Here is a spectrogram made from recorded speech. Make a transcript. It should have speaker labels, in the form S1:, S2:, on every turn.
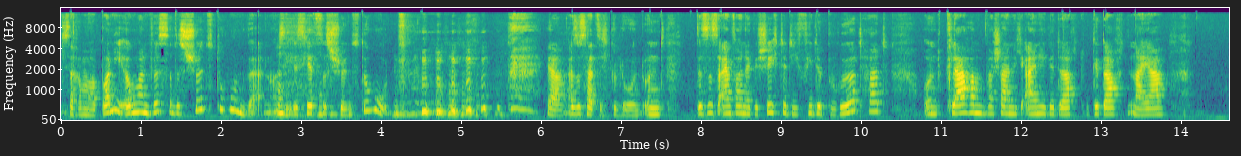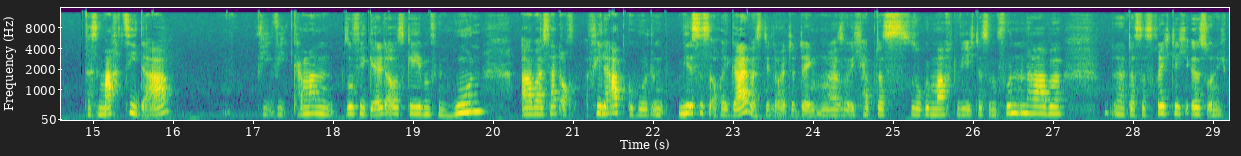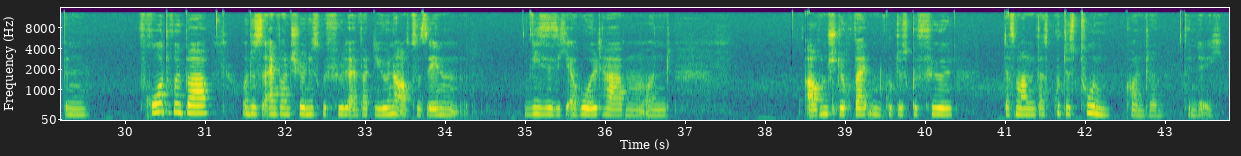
S1: Ich sage immer, Bonnie, irgendwann wirst du das schönste Huhn werden. Und sie ist jetzt das schönste Huhn. ja, also es hat sich gelohnt. Und das ist einfach eine Geschichte, die viele berührt hat. Und klar haben wahrscheinlich einige gedacht, gedacht naja, was macht sie da? Wie, wie kann man so viel Geld ausgeben für ein Huhn? Aber es hat auch viele abgeholt. Und mir ist es auch egal, was die Leute denken. Also ich habe das so gemacht, wie ich das empfunden habe, äh, dass es richtig ist. Und ich bin froh drüber. Und es ist einfach ein schönes Gefühl, einfach die Hühner auch zu sehen, wie sie sich erholt haben. Und auch ein Stück weit ein gutes Gefühl, dass man was Gutes tun konnte, finde ich.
